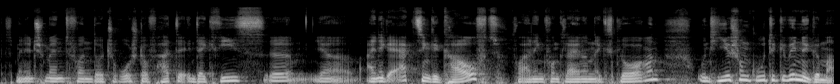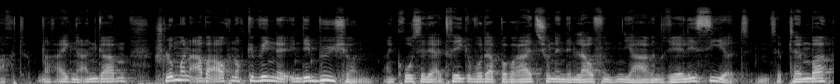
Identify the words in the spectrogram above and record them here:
Das Management von Deutsche Rohstoff hatte in der Krise äh, ja einige Aktien gekauft, vor allen Dingen von kleineren Explorern, und hier schon gute Gewinne gemacht. Nach eigenen Angaben schlummern aber auch noch Gewinne in den Büchern. Ein Großteil der Erträge wurde aber bereits schon in den laufenden Jahren realisiert. Im September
